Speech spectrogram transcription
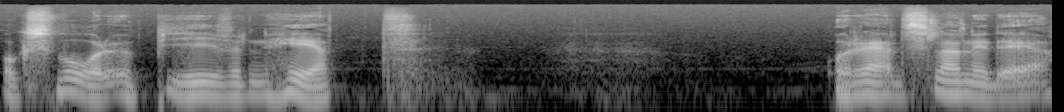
och svår uppgivenhet och rädslan i det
